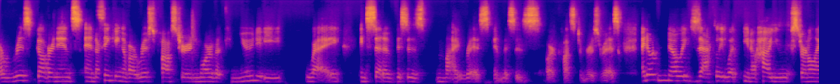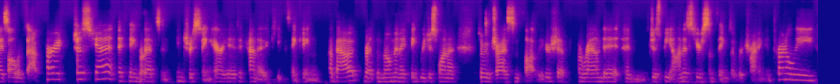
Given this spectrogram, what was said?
our risk governance and thinking of our risk posture in more of a community way instead of this is my risk and this is our customer's risk. I don't know exactly what, you know, how you externalize all of that part just yet. I think Right. that's an interesting area to kind of keep thinking about. But at the moment, I think we just want to sort of drive some thought leadership around it and just be honest. Here's some things that we're trying internally.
